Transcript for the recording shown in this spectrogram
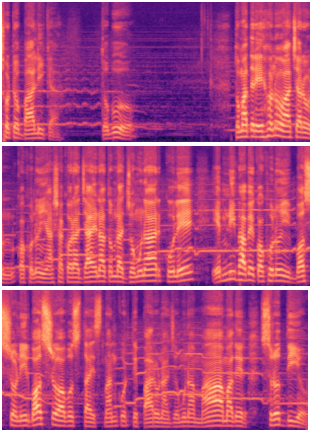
ছোট বালিকা, তবুও তোমাদের এহনো আচরণ কখনোই আশা করা যায় না। তোমরা যমুনার কোলে এমনিভাবে কখনোই বস্ত্র, নির্বস্ত্র অবস্থায় স্নান করতে পারো না। যমুনা মা আমাদের শ্রদ্ধীয়।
